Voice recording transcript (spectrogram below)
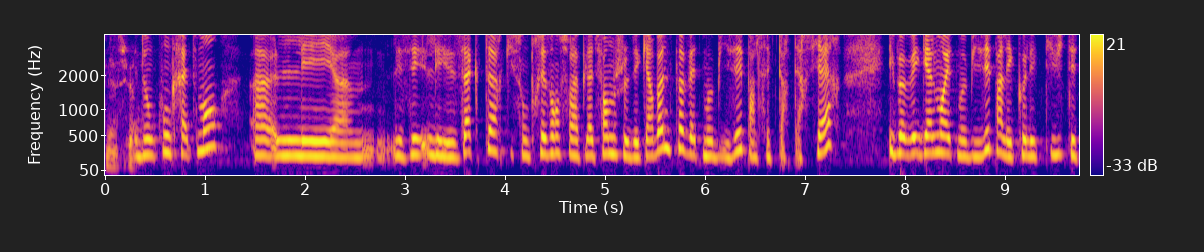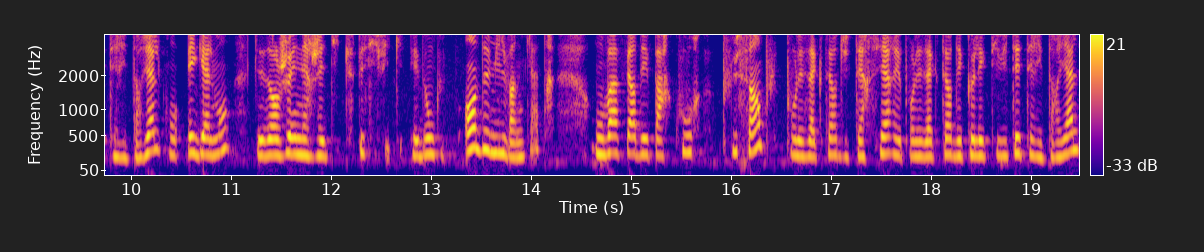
Bien sûr. Et donc concrètement, euh, les, euh, les, les, acteurs qui sont présents sur la plateforme Je décarbone peuvent être mobilisés par le secteur tertiaire. Ils peuvent également être mobilisés par les collectivités territoriales qui ont également des enjeux énergétiques spécifiques. Et donc en 2024, on va faire des parcours plus simples pour les acteurs du tertiaire et pour les acteurs des collectivités territoriales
